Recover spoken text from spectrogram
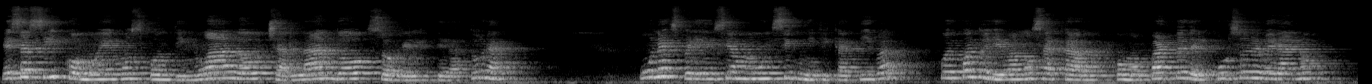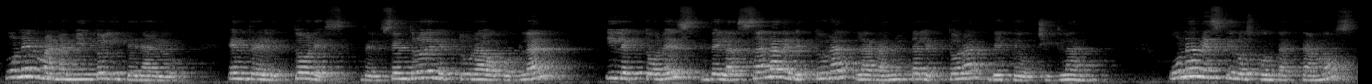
Es así como hemos continuado charlando sobre literatura. Una experiencia muy significativa fue cuando llevamos a cabo, como parte del curso de verano, un hermanamiento literario entre lectores del Centro de Lectura Ocotlán y lectores de la sala de lectura La Ranita Lectora de Teuchitlán. Una vez que los contactamos,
